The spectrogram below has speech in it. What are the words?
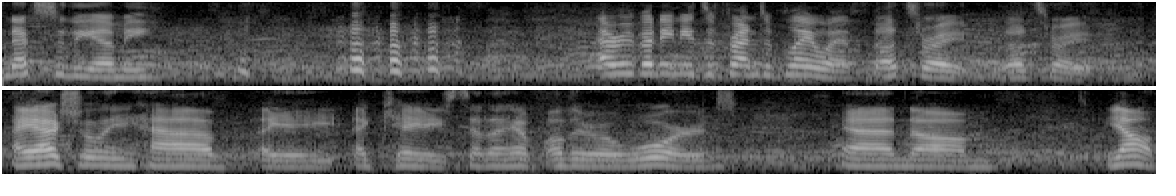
next to the Emmy. Everybody needs a friend to play with. That's right, that's right. I actually have a, a case and I have other awards, and um, yeah,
